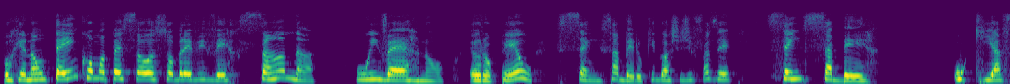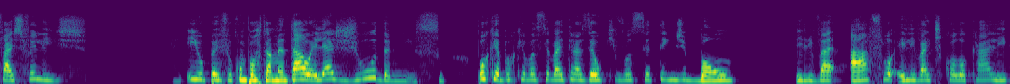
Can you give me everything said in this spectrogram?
porque não tem como a pessoa sobreviver sana o inverno europeu sem saber o que gosta de fazer, sem saber o que a faz feliz. E o perfil comportamental, ele ajuda nisso. Por quê? Porque você vai trazer o que você tem de bom. Ele vai aflo, ele vai te colocar ali.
